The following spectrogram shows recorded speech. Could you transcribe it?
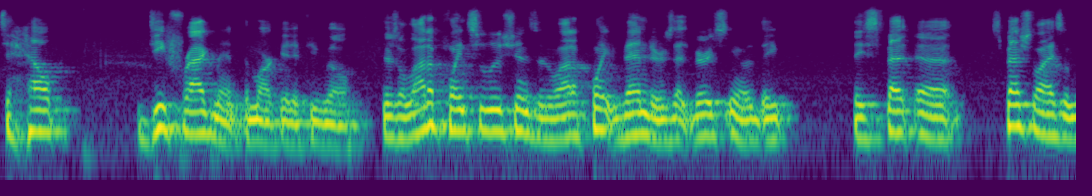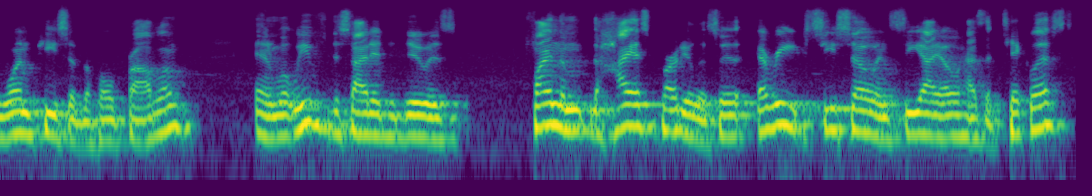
to help defragment the market, if you will. There's a lot of point solutions. There's a lot of point vendors that very, you know, they they spe uh, specialize in one piece of the whole problem. And what we've decided to do is find the, the highest party list. So every CISO and CIO has a tick list.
